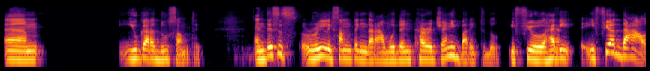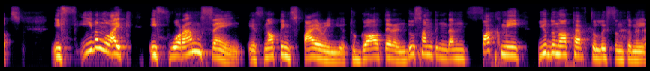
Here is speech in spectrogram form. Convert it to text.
Um, you got to do something and this is really something that i would encourage anybody to do if you have if you have doubts if even like if what i'm saying is not inspiring you to go out there and do something then fuck me you do not have to listen to me.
